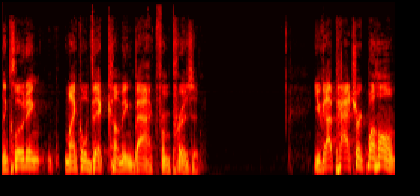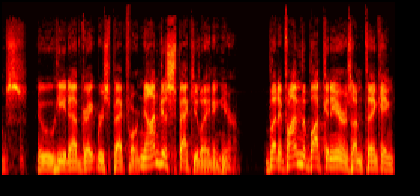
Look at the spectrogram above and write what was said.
including Michael Vick coming back from prison. You got Patrick Mahomes, who he'd have great respect for. Now, I'm just speculating here. But if I'm the Buccaneers, I'm thinking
